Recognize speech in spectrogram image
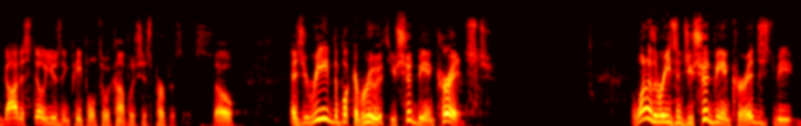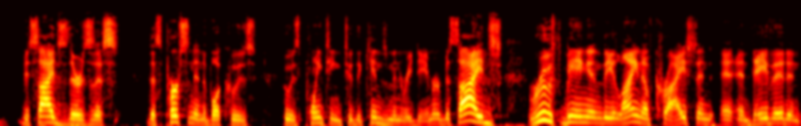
God is still using people to accomplish his purposes. So, as you read the book of Ruth, you should be encouraged. One of the reasons you should be encouraged, be, besides there's this, this person in the book who's, who's pointing to the kinsman redeemer, besides Ruth being in the line of Christ and, and, and David and,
